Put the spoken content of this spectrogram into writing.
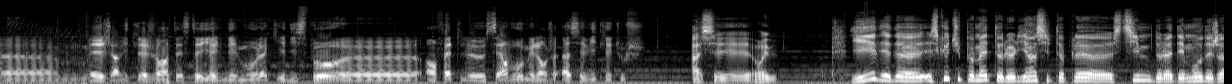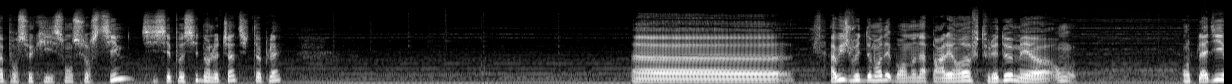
Euh, mais j'invite les gens à tester. Il y a une démo là qui est dispo. Euh, en fait, le cerveau mélange assez vite les touches. Ah, c'est horrible. Est-ce que tu peux mettre le lien, s'il te plaît, euh, Steam de la démo déjà pour ceux qui sont sur Steam, si c'est possible dans le chat, s'il te plaît? Ah oui, je voulais te demander. Bon, on en a parlé en off tous les deux, mais on, on te l'a dit,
